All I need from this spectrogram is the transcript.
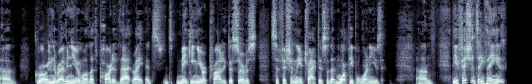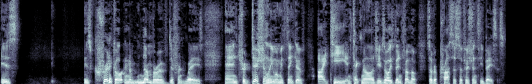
Um, growing the revenue, well, that's part of that, right? It's, it's making your product or service sufficiently attractive so that more people want to use it. Um, the efficiency thing is, is is critical in a number of different ways. And traditionally, when we think of IT and technology, it's always been from a sort of process efficiency basis.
